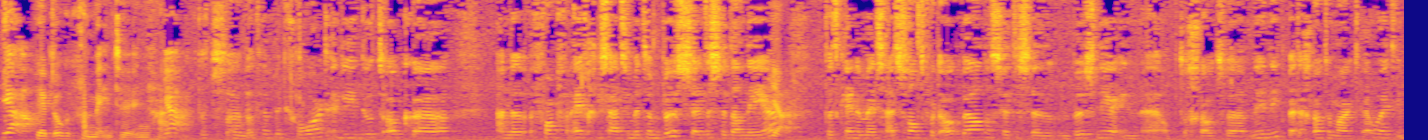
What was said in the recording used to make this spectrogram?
Ja. Die heeft ook een gemeente in haar. Ja, dat, dat heb ik gehoord. En die doet ook aan de vorm van evangelisatie met een bus zetten ze dan neer. Ja. Dat kennen mensen uit Zandvoort ook wel. Dan zetten ze een bus neer in, uh, op de grote... Nee, niet bij de grote markt. Hè? Hoe heet die?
